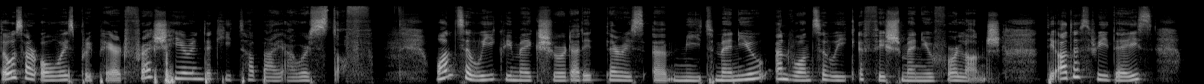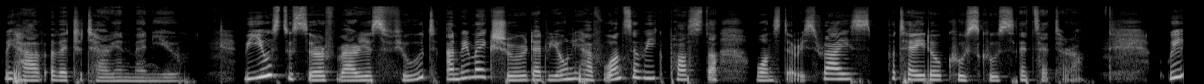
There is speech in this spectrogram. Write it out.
Those are always prepared fresh here in the Kita by our staff. Once a week, we make sure that it, there is a meat menu and once a week a fish menu for lunch. The other three days, we have a vegetarian menu. We used to serve various food and we make sure that we only have once a week pasta, once there is rice, potato, couscous, etc. We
